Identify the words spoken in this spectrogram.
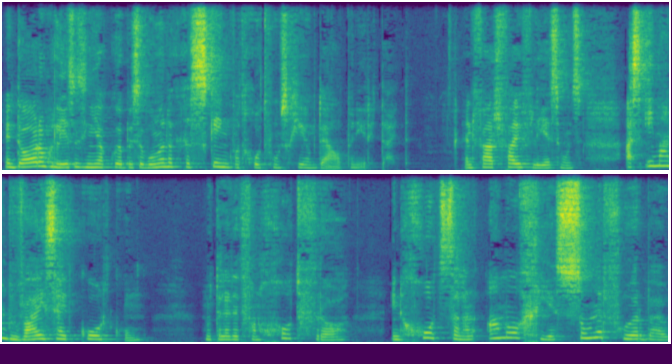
En daarom lees ons in Jakobus 'n wonderlike geskenk wat God vir ons gee om te help in hierdie tyd. In vers 5 lees ons: As iemand wysheid kort kom, moet hulle dit van God vra en God sal aan almal gee sonder voorbehou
